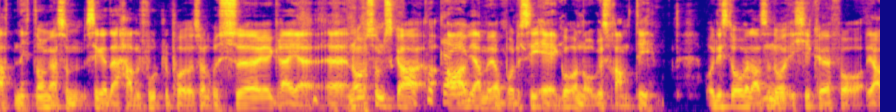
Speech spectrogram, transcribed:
18-19-åringer som sikkert er halvfotle på sånn russegreie eh, nå, som skal avgjøre mye om både sin egen og Norges framtid. Og de står vel altså da ikke i kø for ja,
